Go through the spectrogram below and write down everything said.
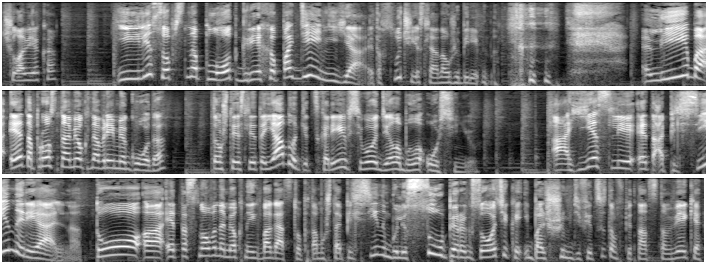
человека. Или, собственно, плод грехопадения. Это в случае, если она уже беременна. Либо это просто намек на время года, потому что если это яблоки, то, скорее всего, дело было осенью. А если это апельсины реально, то а, это снова намек на их богатство, потому что апельсины были супер экзотикой и большим дефицитом в 15 веке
